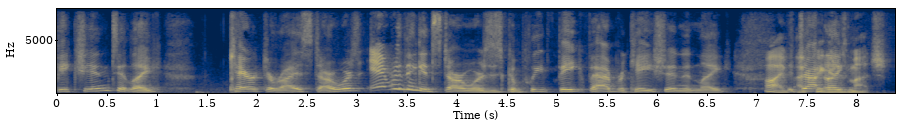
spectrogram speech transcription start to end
fiction to like characterize Star Wars. Everything in Star Wars is complete fake fabrication and like. Oh, I, I figured like, as much.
